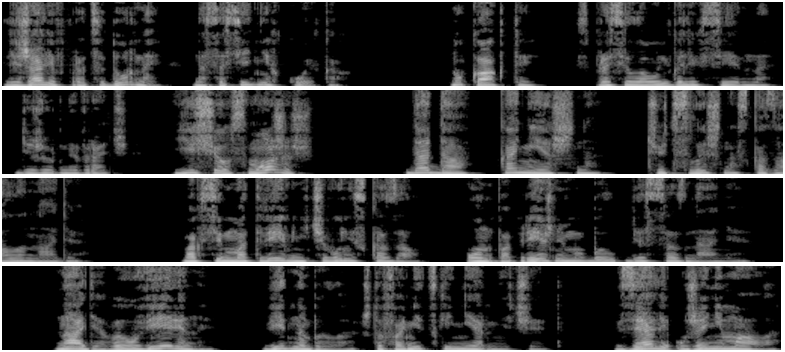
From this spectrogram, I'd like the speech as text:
лежали в процедурной на соседних койках. «Ну как ты?» — спросила Ольга Алексеевна, дежурный врач. «Еще сможешь?» «Да-да, конечно», — чуть слышно сказала Надя. Максим Матвеев ничего не сказал. Он по-прежнему был без сознания. «Надя, вы уверены?» Видно было, что Фомицкий нервничает. «Взяли уже немало.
